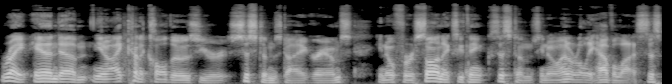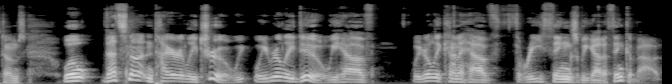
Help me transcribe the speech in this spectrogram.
Right, and um, you know I kind of call those your systems diagrams. You know, for Sonex, you think systems. You know, I don't really have a lot of systems. Well, that's not entirely true. We we really do. We have we really kind of have three things we got to think about.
